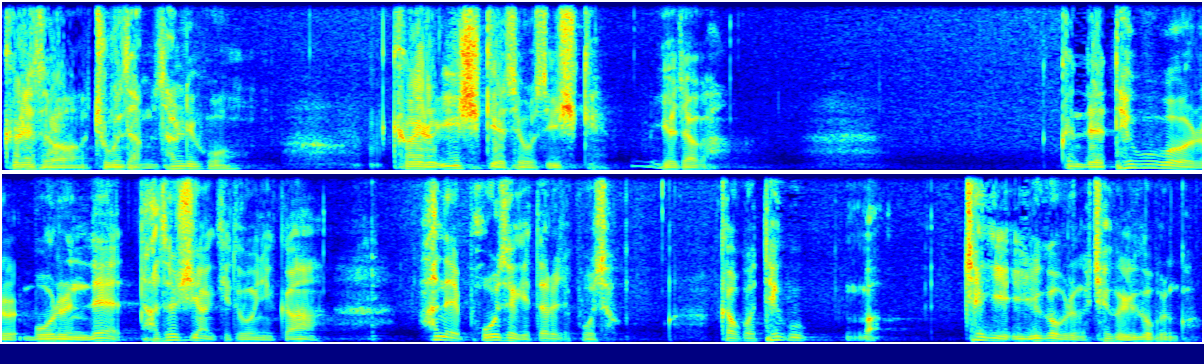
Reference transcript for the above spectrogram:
그래서 죽은 사람 살리고 교회를 20개 세웠어 20개 여자가. 근데 태국어를 모르는데 다섯 시간 기도하니까 하늘에 보석이 떨어져 보석. 그래갖고 태국 막 책이 읽어버린 거 책을 읽어버린 거.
